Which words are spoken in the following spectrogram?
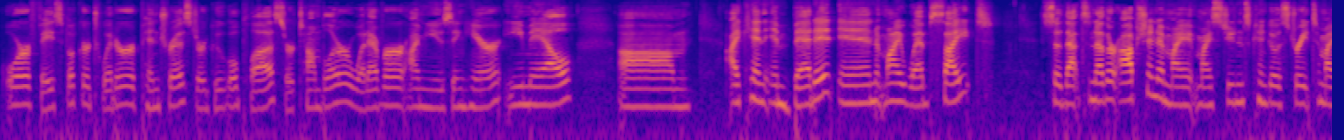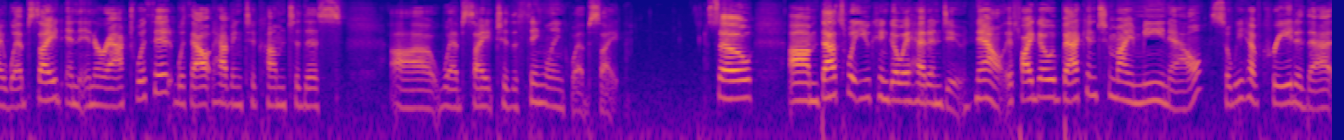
or Facebook or Twitter or Pinterest or Google Plus or Tumblr or whatever I'm using here. Email. Um, I can embed it in my website. So that's another option and my, my students can go straight to my website and interact with it without having to come to this uh, website, to the ThingLink website. So um, that's what you can go ahead and do. Now, if I go back into my me now, so we have created that,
